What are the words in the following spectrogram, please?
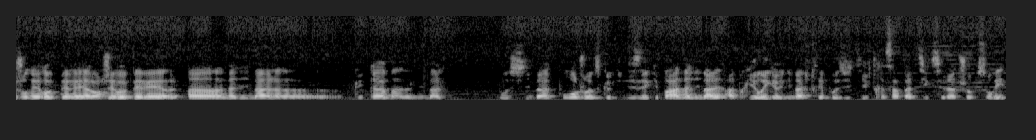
j'en ai repéré. Alors, j'ai repéré un, animal euh, qui est quand même un animal aussi, bah, pour rejoindre ce que tu disais, qui n'est pas un animal a priori qui a une image très positive, très sympathique, c'est la chauve-souris.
